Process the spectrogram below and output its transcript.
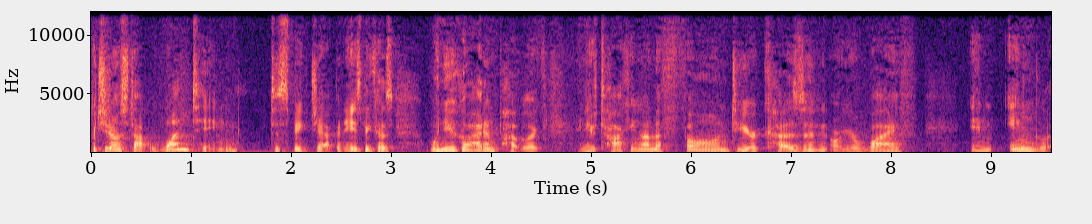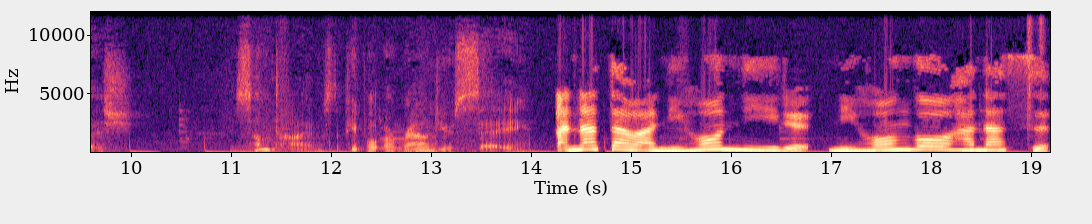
But you don't stop wanting to speak Japanese because when you go out in public and you're talking on the phone to your cousin or your wife in English, sometimes the people around you say, あなたは日本にいる。日本語を話す。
